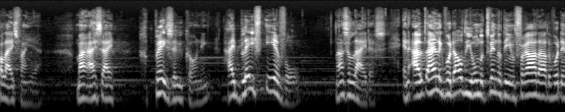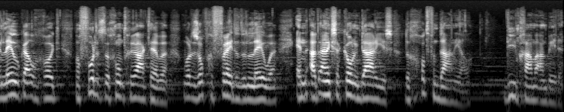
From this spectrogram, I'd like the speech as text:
paleis van je. Maar hij zei, geprezen u koning. Hij bleef eervol naar zijn leiders. En uiteindelijk worden al die 120 die hem verraden hadden, worden in leeuwenkuil gegooid. Nog voordat ze de grond geraakt hebben, worden ze opgevreten door de leeuwen. En uiteindelijk zegt koning Darius, de God van Daniel, die gaan we aanbidden.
